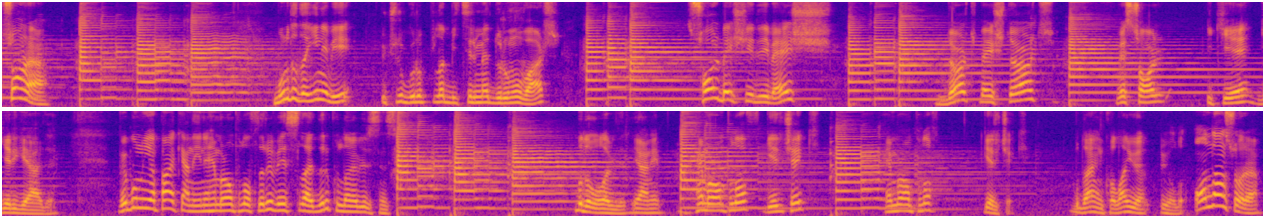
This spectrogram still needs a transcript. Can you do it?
Sonra burada da yine bir üçlü grupla bitirme durumu var. Sol 5 7 5 4 5 4 ve sol 2'ye geri geldi. Ve bunu yaparken de yine on pull off'ları ve slide'ları kullanabilirsiniz. Bu da olabilir. Yani on pull off geri çek, on pull off geri çek. Bu da en kolay yolu. Ondan sonra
